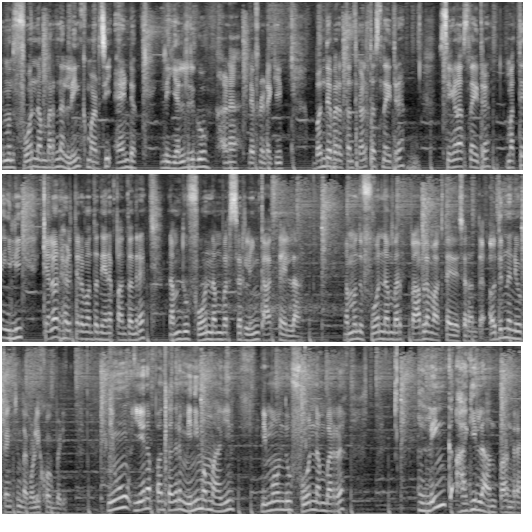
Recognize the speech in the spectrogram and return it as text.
ನಿಮ್ಮೊಂದು ಫೋನ್ ನಂಬರ್ನ ಲಿಂಕ್ ಮಾಡಿಸಿ ಆ್ಯಂಡ್ ಇಲ್ಲಿ ಎಲ್ರಿಗೂ ಹಣ ಡೆಫಿನೆಟಾಗಿ ಬಂದೇ ಬರುತ್ತೆ ಅಂತ ಹೇಳ್ತಾ ಸ್ನೇಹಿತರೆ, ಸಿಗೋಣ ಸ್ನೇಹಿತರೆ. ಮತ್ತು ಇಲ್ಲಿ ಕೆಲವ್ರು ಹೇಳ್ತಾ ಇರುವಂಥದ್ದು ಏನಪ್ಪ ಅಂತಂದರೆ ನಮ್ಮದು ಫೋನ್ ನಂಬರ್ ಸರ್ ಲಿಂಕ್ ಆಗ್ತಾ ಇಲ್ಲ. ನಮ್ಮೊಂದು ಫೋನ್ ನಂಬರ್ ಪ್ರಾಬ್ಲಮ್ ಆಗ್ತಾ ಇದೆ ಸರ್ ಅಂತ. ಅದನ್ನು ನೀವು ಟೆನ್ಷನ್ ತಗೊಳ್ಳಿಕ್ಕೆ ಹೋಗಬೇಡಿ. ನೀವು ಏನಪ್ಪ ಅಂತಂದರೆ ಮಿನಿಮಮ್ ಆಗಿ ನಿಮ್ಮ ಒಂದು ಫೋನ್ ನಂಬರ್ ಲಿಂಕ್ ಆಗಿಲ್ಲ ಅಂತ ಅಂದರೆ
